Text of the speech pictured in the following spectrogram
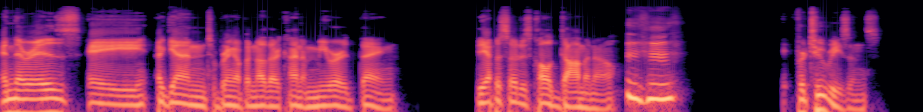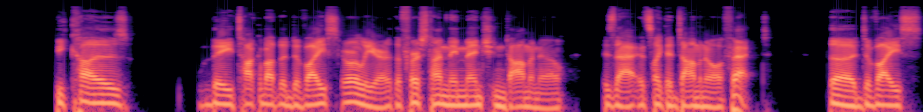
And there is a, again, to bring up another kind of mirrored thing. The episode is called Domino mm-hmm for two reasons. Because they talk about the device earlier. The first time they mention domino is that it's like a domino effect. The device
